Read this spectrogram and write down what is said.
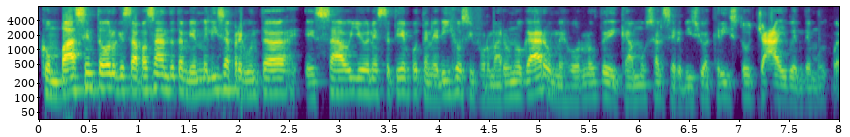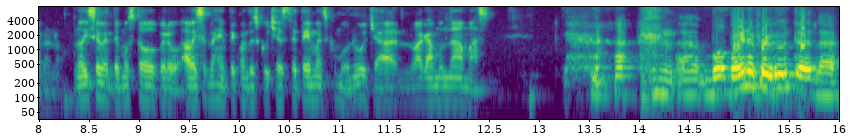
con base en todo lo que está pasando, también Melissa pregunta, ¿es sabio en este tiempo tener hijos y formar un hogar o mejor nos dedicamos al servicio a Cristo ya y vendemos? Bueno, no, no dice vendemos todo, pero a veces la gente cuando escucha este tema es como, no, ya no hagamos nada más. Ah, buena pregunta. La,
